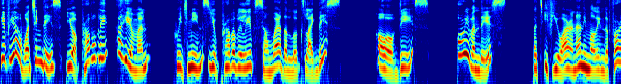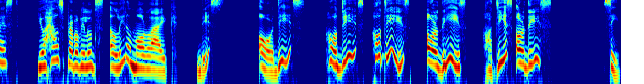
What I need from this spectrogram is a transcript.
If you are watching this, you are probably a human, which means you probably live somewhere that looks like this, or this, or even this. But if you are an animal in the forest, your house probably looks a little more like this, or this, or this, or this, or this, or this, or this. See,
